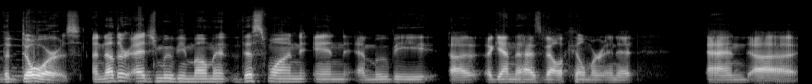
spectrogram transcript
The Doors, another Edge movie moment. This one in a movie, uh, again, that has Val Kilmer in it. And uh,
